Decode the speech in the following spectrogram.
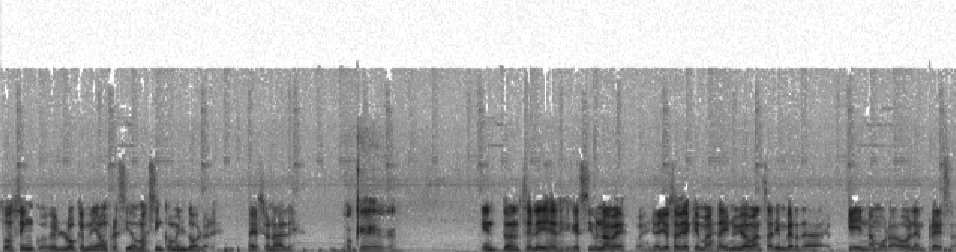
son cinco, lo que me habían ofrecido más 5 mil dólares adicionales. Ok, ok. Entonces le dije que sí una vez, pues ya yo sabía que más de ahí no iba a avanzar y en verdad que enamorado de la empresa.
